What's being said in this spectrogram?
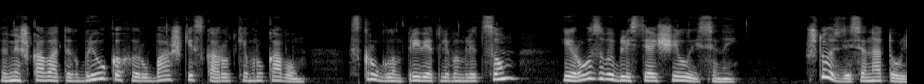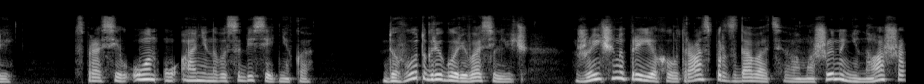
в мешковатых брюках и рубашке с коротким рукавом, с круглым приветливым лицом и розовой блестящей лысиной. «Что здесь, Анатолий?» — спросил он у Аниного собеседника. «Да вот, Григорий Васильевич, женщина приехала транспорт сдавать, а машина не наша».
